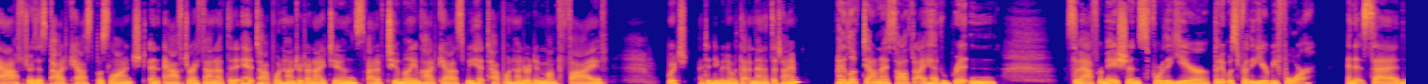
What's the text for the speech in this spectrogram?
after this podcast was launched and after I found out that it hit top 100 on iTunes out of 2 million podcasts, we hit top 100 in month five, which I didn't even know what that meant at the time. I looked down and I saw that I had written some affirmations for the year, but it was for the year before. And it said,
